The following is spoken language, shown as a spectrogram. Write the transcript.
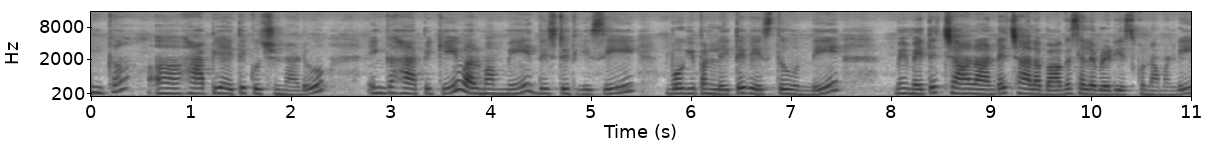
ఇంకా హ్యాపీ అయితే కూర్చున్నాడు. ఇంకా హ్యాపీకి వాళ్ళ మమ్మీ దిష్టి తీసి భోగి పనులు అయితే వేస్తూ ఉంది. మేమైతే చాలా అంటే చాలా బాగా సెలబ్రేట్ చేసుకున్నామండి.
